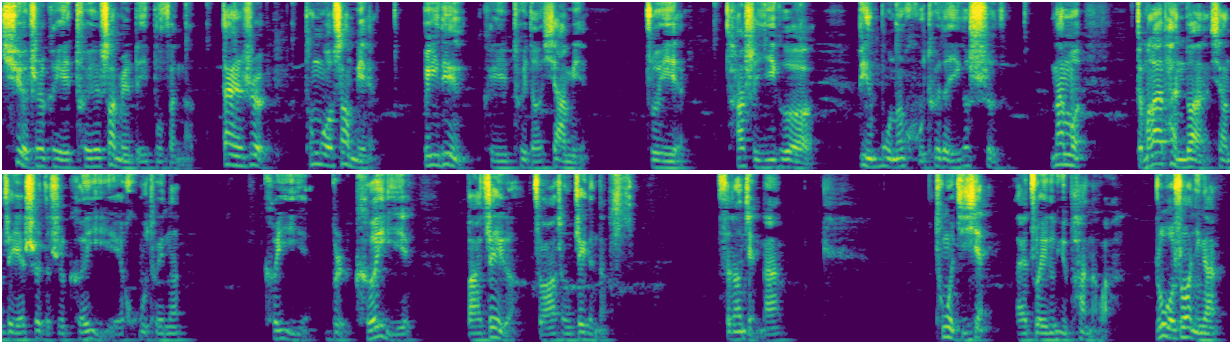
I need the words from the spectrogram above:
确实可以推上面这一部分的。但是通过上面不一定可以推到下面，注意，它是一个并不能互推的一个式子。那么怎么来判断像这些式子是可以互推呢？可以不是可以把这个转化成这个呢？非常简单，通过极限来做一个预判的话，如果说你看，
